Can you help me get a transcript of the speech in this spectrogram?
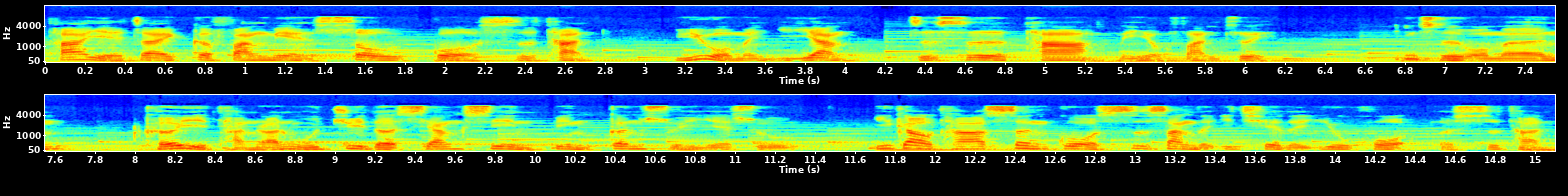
他也在各方面受过试探，与我们一样。只是他没有犯罪，因此我们可以坦然无惧地相信并跟随耶稣，依靠他胜过世上的一切的诱惑和试探。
